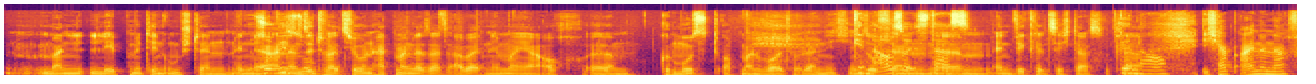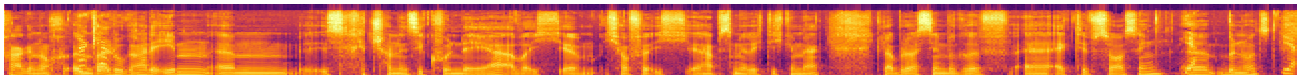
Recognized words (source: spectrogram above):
man lebt mit den Umständen. In der Sowieso. anderen Situation hat man das als Arbeitnehmer ja auch ähm, gemusst, ob man wollte oder nicht. Insofern genau so ähm, entwickelt sich das. Klar. Genau. Ich habe eine Nachfrage noch, ähm, weil du gerade eben, ähm, ist jetzt schon eine Sekunde her, aber ich, ähm, ich hoffe, ich habe es mir richtig gemerkt. Ich glaube, du hast den Begriff äh, Active Sourcing ja. äh, benutzt. Ja.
